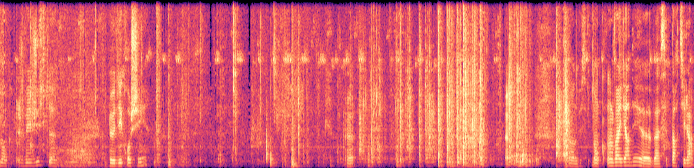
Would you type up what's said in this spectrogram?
donc je vais juste euh, le décrocher. Donc on va garder euh, bah, cette partie là.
